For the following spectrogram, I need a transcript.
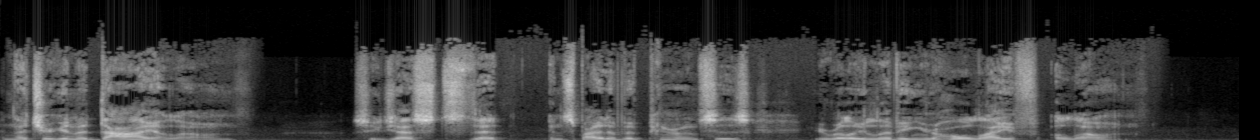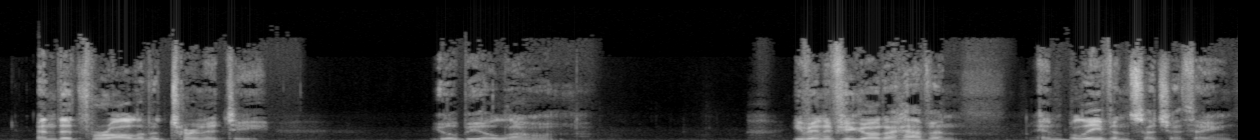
and that you're going to die alone suggests that, in spite of appearances, you're really living your whole life alone. And that for all of eternity, you'll be alone. Even if you go to heaven and believe in such a thing,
